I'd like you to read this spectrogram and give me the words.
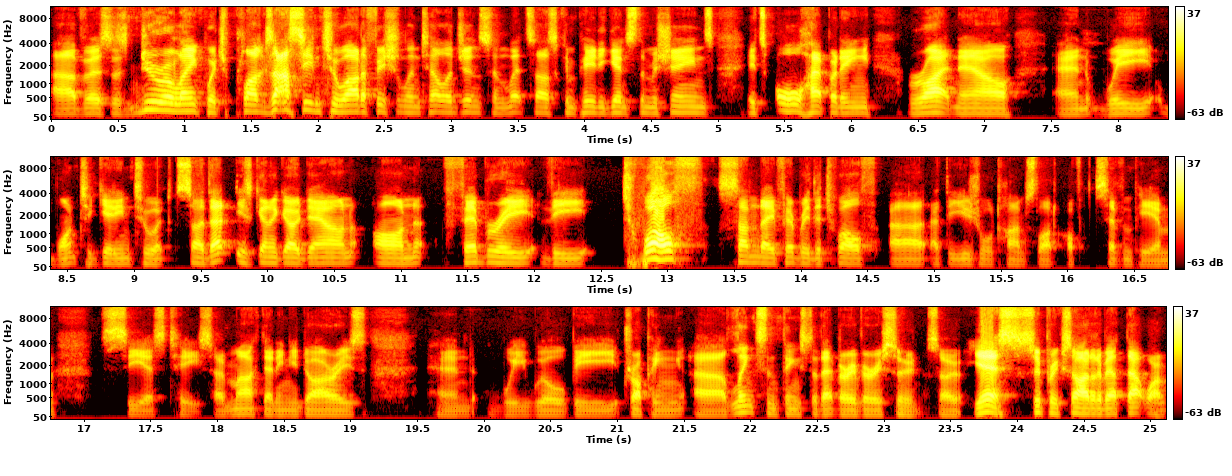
uh, versus Neuralink, which plugs us into artificial intelligence and lets us compete against the machines. It's all happening right now. And we want to get into it. So that is going to go down on February the 12th, Sunday, February the 12th, uh, at the usual time slot of 7 p.m. CST. So mark that in your diaries and we will be dropping uh, links and things to that very, very soon. So, yes, super excited about that one.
